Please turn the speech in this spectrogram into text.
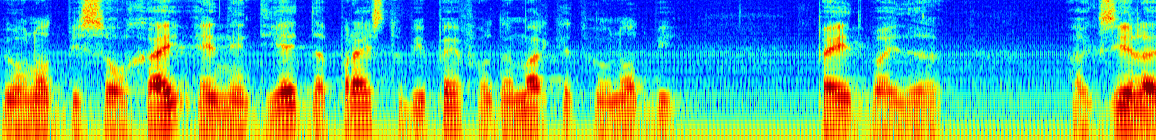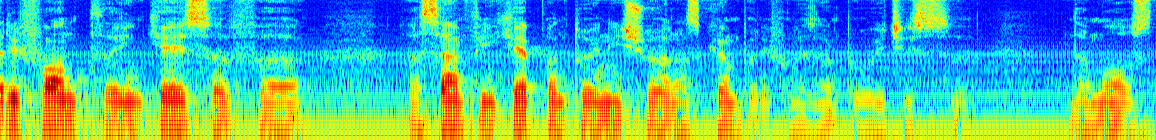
will not be so high, and in the end, the price to be paid for the market will not be paid by the auxiliary fund in case of uh, something happened to an insurance company, for example, which is uh, the most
